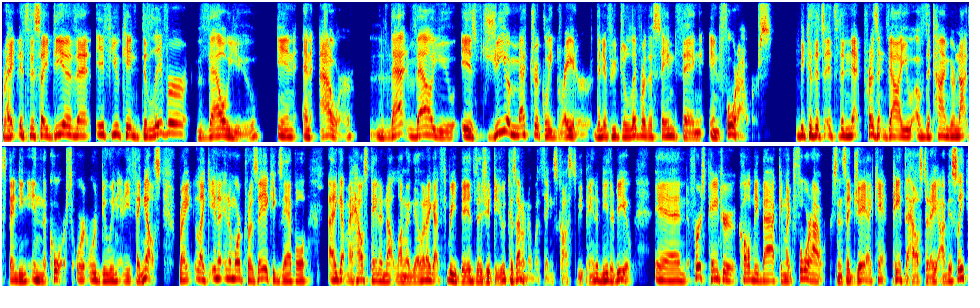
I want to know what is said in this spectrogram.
Right? It's this idea that if you can deliver value in an hour, that value is geometrically greater than if you deliver the same thing in four hours because it's it's the net present value of the time you're not spending in the course or or doing anything else right? Like in a, in a more prosaic example i got my house painted not long ago and i got three bids as you do because i don't know what things cost to be painted neither do you. And first painter called me back in like four hours and said jay i can't paint the house today obviously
